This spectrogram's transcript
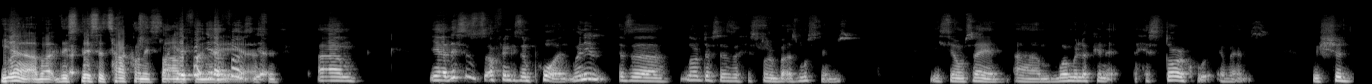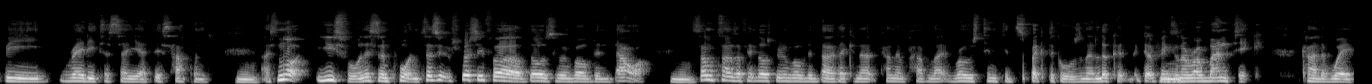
Yeah, about this this attack on Islam. Okay, from yeah, the- first, yeah, yeah. Um, yeah, this is, I think, is important. When you, as a, not just as a historian, but as Muslims, you see what I'm saying? Um, when we're looking at historical events, we should be ready to say, yeah, this happened. Mm. It's not useful, and this is important, especially- for those who are involved in dawah. Mm. Sometimes I think those people involved in dawah, they can uh, kind of have like rose-tinted spectacles and they look at, look at things Mm. in a romantic kind of way.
